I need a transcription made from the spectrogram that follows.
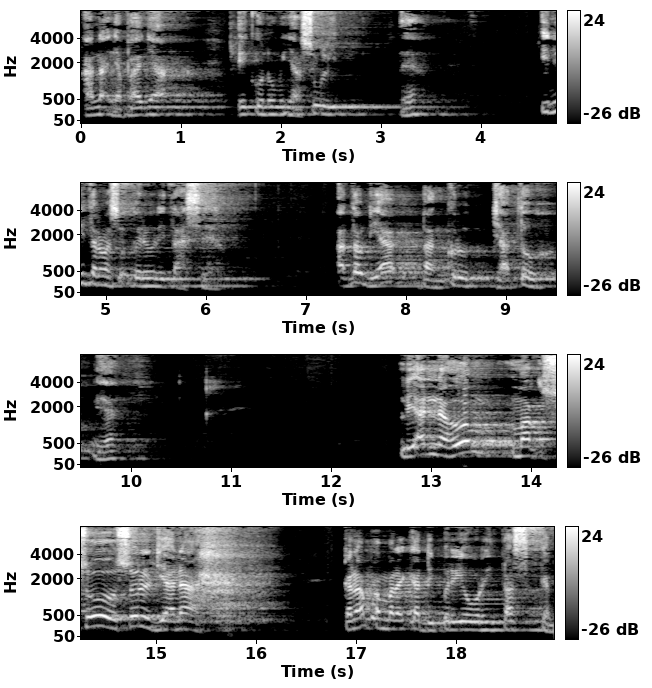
anaknya banyak, ekonominya sulit, ya. Ini termasuk prioritas ya. Atau dia bangkrut, jatuh, ya. Liannahum maksusul janah Kenapa mereka diprioritaskan?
